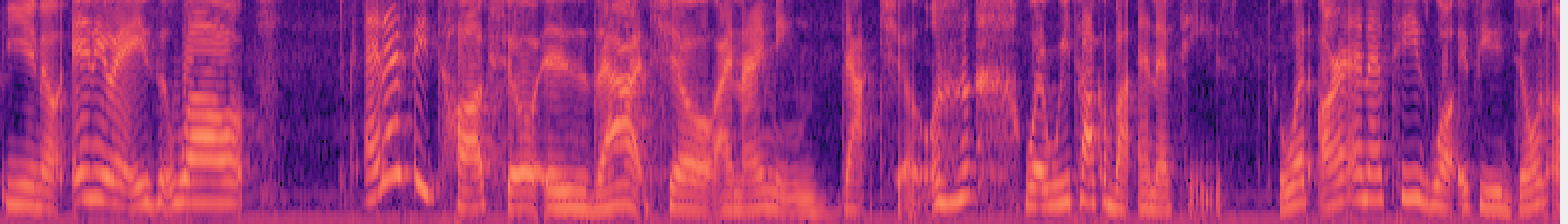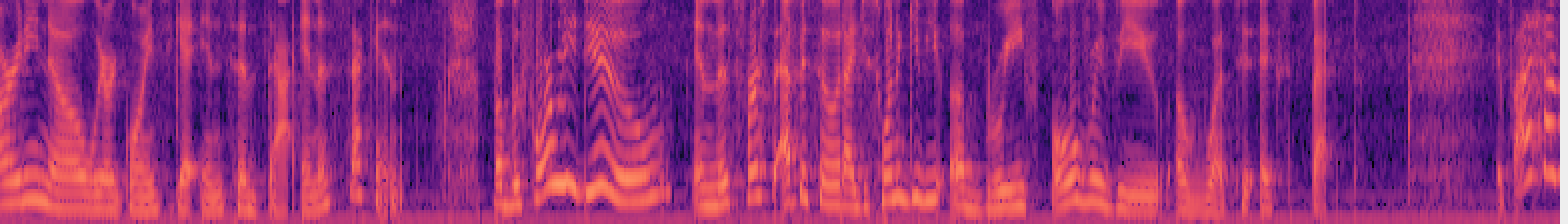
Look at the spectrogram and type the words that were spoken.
you know. Anyways, well. NFT Talk Show is that show, and I mean that show, where we talk about NFTs what are NFTs? Well, if you don't already know, we're going to get into that in a second. But before we do, in this first episode, I just want to give you a brief overview of what to expect. If I have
